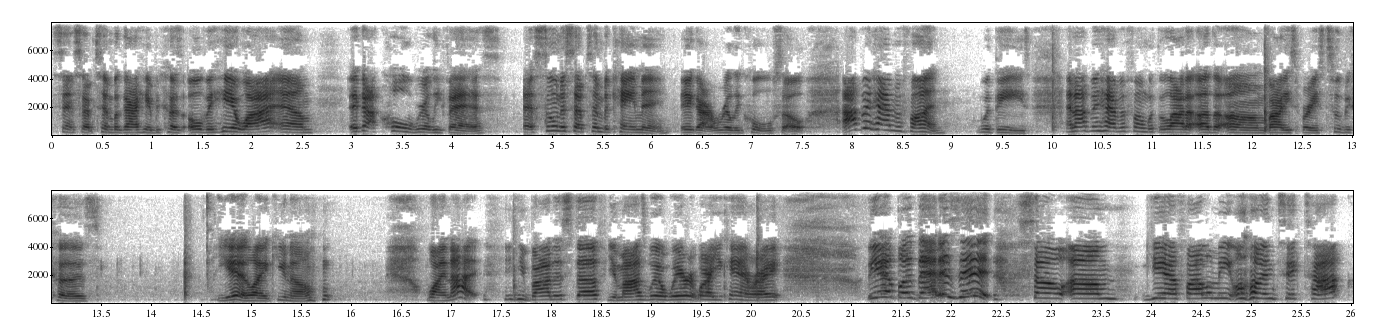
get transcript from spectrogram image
since september got here because over here where i am it got cool really fast. As soon as september came in it got really cool. So i've been having fun with these. And i've been having fun with a lot of other um body sprays too because yeah like you know why not? You buy this stuff you might as well wear it while you can right yeah but that is it. So um yeah follow me on tiktok.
